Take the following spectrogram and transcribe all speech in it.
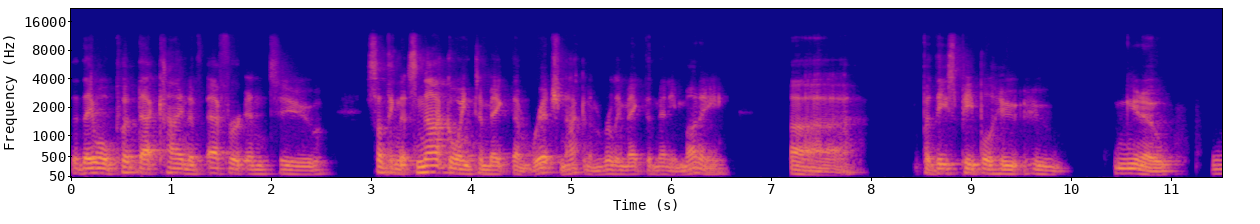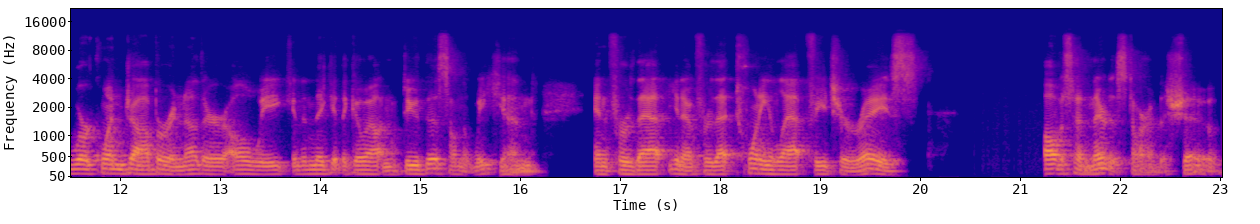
that they will put that kind of effort into something that's not going to make them rich, not going to really make them any money. Uh, but these people who who you know work one job or another all week and then they get to go out and do this on the weekend. And for that you know for that 20 lap feature race all of a sudden they're the star of the show.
